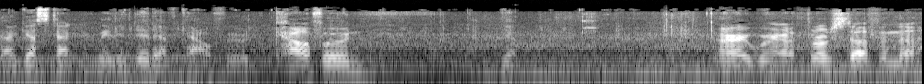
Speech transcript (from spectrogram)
I guess technically they did have cow food. Cow food. Yep. All right, we're gonna throw stuff in the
